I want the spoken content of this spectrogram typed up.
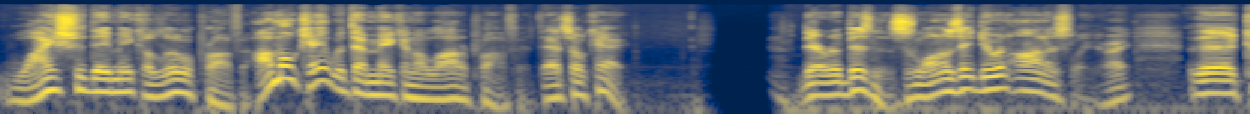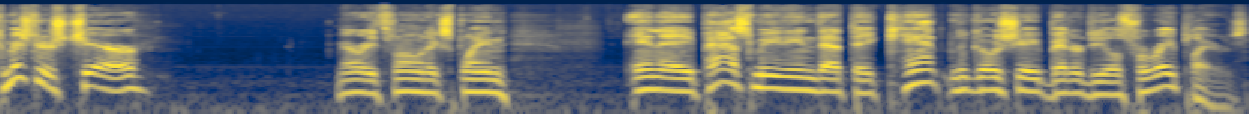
Why should they make a little profit? I'm okay with them making a lot of profit. That's okay. They're a business as long as they do it honestly. All right. The commissioner's chair, Mary Throne, explained in a past meeting that they can't negotiate better deals for ratepayers.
